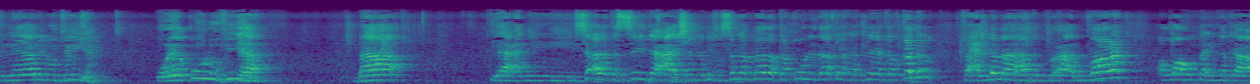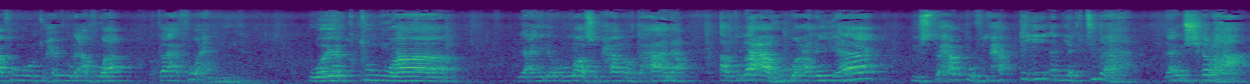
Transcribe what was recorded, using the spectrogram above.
في الليالي الوترية. ويقول فيها ما يعني سألت السيدة عائشة النبي صلى الله عليه وسلم ماذا تقول إذا أدركت ليلة القدر؟ فعلمها هذا الدعاء المبارك. اللهم إنك عفو تحب العفو فاعفو عني. ويكتمها يعني لو الله سبحانه وتعالى أطلعه عليها يستحب في حقه أن يكتمها لا يشهرها.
